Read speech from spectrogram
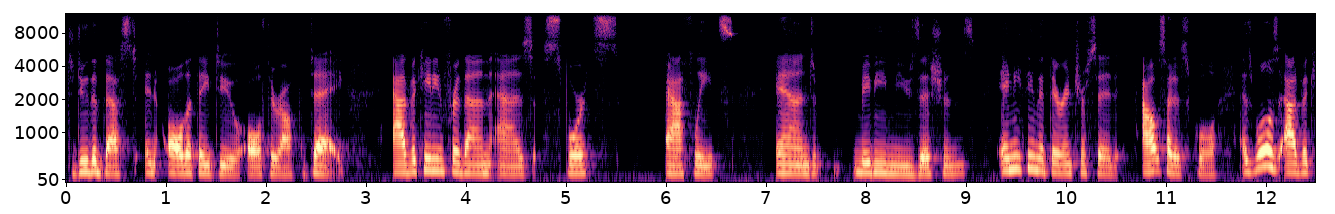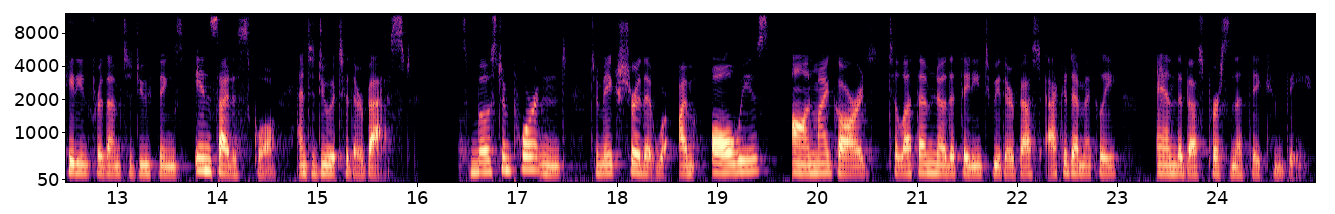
to do the best in all that they do all throughout the day. Advocating for them as sports athletes and maybe musicians anything that they're interested outside of school, as well as advocating for them to do things inside of school and to do it to their best. It's most important to make sure that I'm always on my guard to let them know that they need to be their best academically and the best person that they can be.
